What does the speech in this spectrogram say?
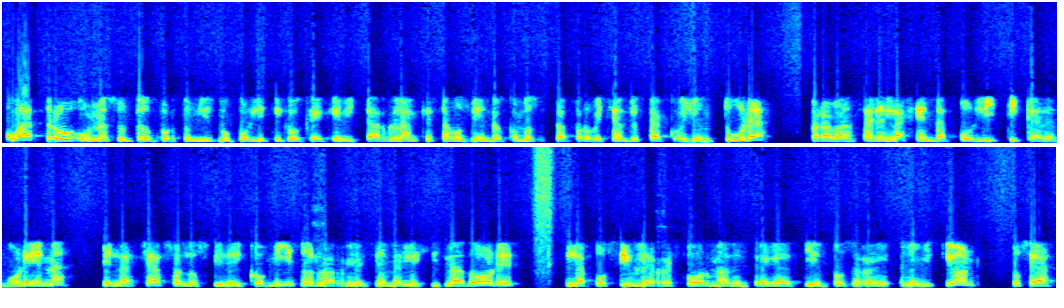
Cuatro, un asunto de oportunismo político que hay que evitar, Blanca, estamos viendo cómo se está aprovechando esta coyuntura para avanzar en la agenda política de Morena, el hachazo a los fideicomisos, la reelección de legisladores, la posible reforma de entrega de tiempos de radio y televisión, o sea,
